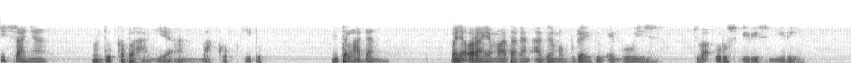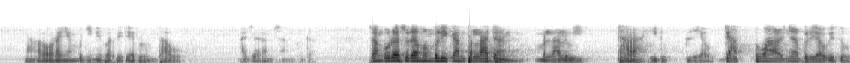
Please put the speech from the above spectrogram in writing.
Sisanya untuk kebahagiaan makhluk hidup. Ini teladan. Banyak orang yang mengatakan agama Buddha itu egois. Cuma urus diri sendiri. Nah kalau orang yang begini berarti dia belum tahu ajaran Sang Buddha. Sang Buddha sudah membelikan teladan melalui cara hidup beliau. Jadwalnya beliau itu.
